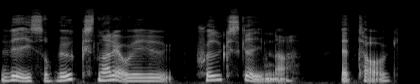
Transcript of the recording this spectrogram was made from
Vi som vuxna då, vi är ju sjukskrivna ett tag.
